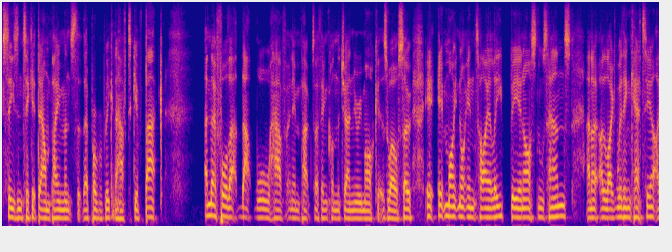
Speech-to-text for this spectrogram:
season ticket down payments that they're probably going to have to give back. And therefore, that that will have an impact, I think, on the January market as well. So it, it might not entirely be in Arsenal's hands. And I, I like with Nketiah, I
